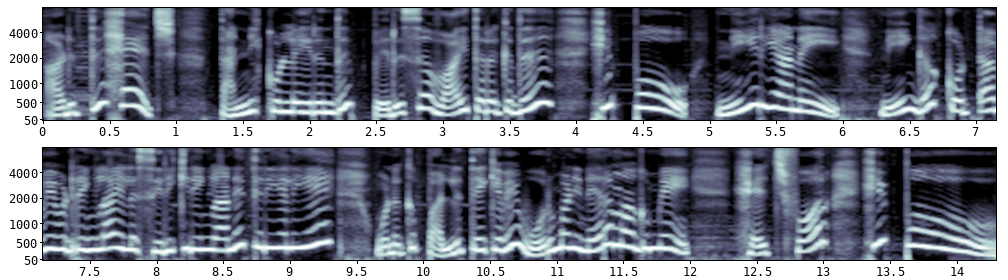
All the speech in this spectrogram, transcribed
அடுத்து ஹெச் தண்ணிக்குள்ள இருந்து பெருசா வாய் திறக்குது. ஹிப்போ நீர் யானை. நீங்க கொட்டாவி விடுறீங்களா இல்ல சிரிக்கிறீங்களானே தெரியலையே. உனக்கு பல்லு தேய்க்கவே ஒரு மணி நேரம் ஆகுமே. ஹெச் ஃபார் ஹிப்போ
